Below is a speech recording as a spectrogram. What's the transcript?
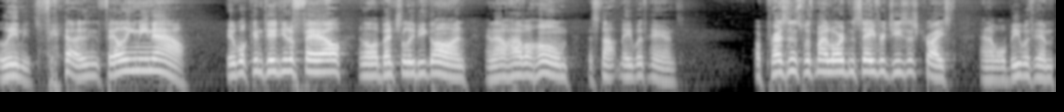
believe me, it's failing, failing me now. It will continue to fail, and I'll eventually be gone, and I'll have a home that's not made with hands. A presence with my Lord and Savior Jesus Christ, and I will be with him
